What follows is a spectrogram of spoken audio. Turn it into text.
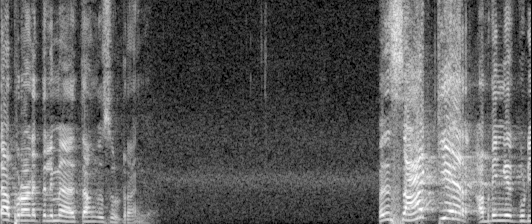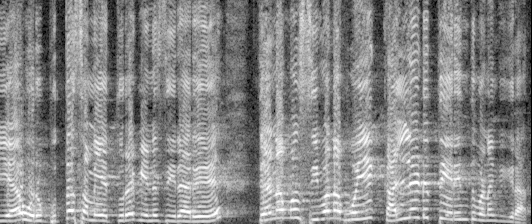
சிவபுராண புராணத்திலுமே அதுதாங்க சொல்றாங்க. சாக்கியர் அப்படிங்கக்கூடிய ஒரு புத்த சமய துறவி என்ன செய்யறாரு தினமும் சிவனை போய் கல்லெடுத்து எரிந்து வணங்குகிறார்.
